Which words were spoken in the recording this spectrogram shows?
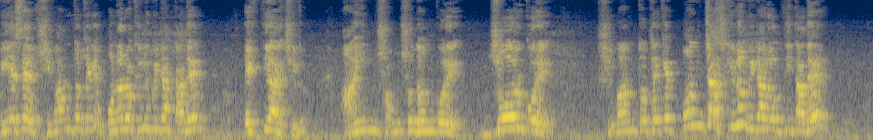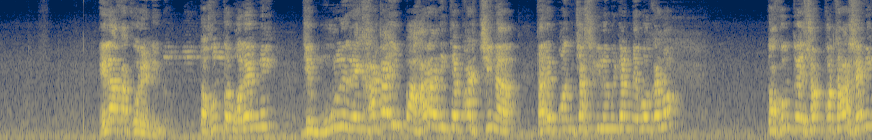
বিএসএফ সীমান্ত থেকে পনেরো কিলোমিটার তাদের এখতিয়ার ছিল, আইন সংশোধন করে, জোর করে সীমান্ত থেকে পঞ্চাশ কিলোমিটার অবধি তাদের এলাকা করে নিল। তখন তো বলেননি যে মূল রেখাটাই পাহারা দিতে পারছি না, তাহলে পঞ্চাশ কিলোমিটার নেব কেন? তখন তো এসব কথা আসেনি,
